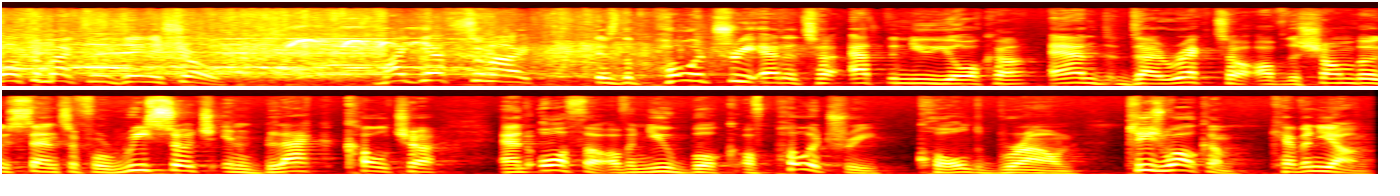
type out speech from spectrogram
Welcome back to the Daily Show. My guest tonight is the poetry editor at The New Yorker and director of the Schomburg Center for Research in Black Culture and author of a new book of poetry called Brown. Please welcome Kevin Young.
